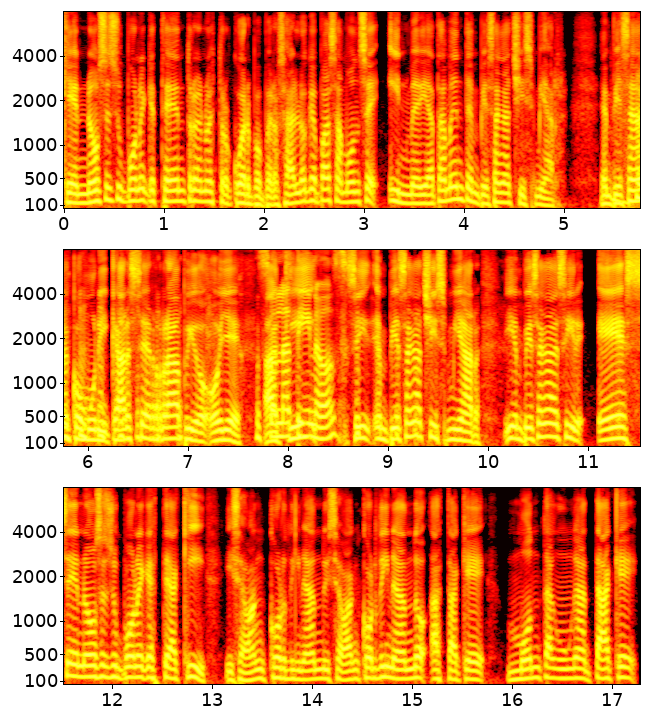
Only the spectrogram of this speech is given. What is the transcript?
que no se supone que esté dentro de nuestro cuerpo, pero ¿sabes lo que pasa, Monse? Inmediatamente empiezan a chismear, empiezan a comunicarse rápido. Oye, Son aquí, latinos. Sí, empiezan a chismear y empiezan a decir, ese no se supone que esté aquí. Y se van coordinando y se van coordinando hasta que montan un ataque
